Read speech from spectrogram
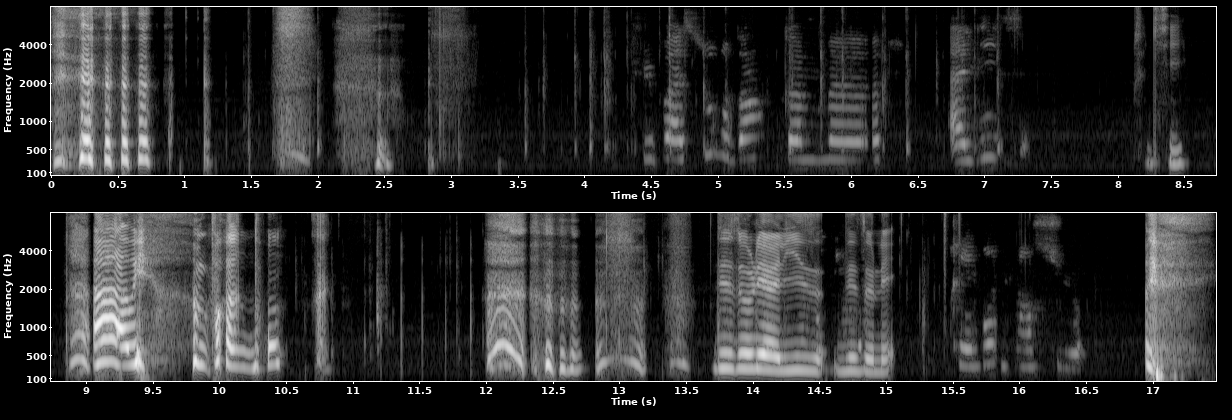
Je suis pas sourde, hein, comme euh, Alice. Celle-ci. Ah oui, pardon. Désolée, Alice, désolée. Prénom, bien sûr.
